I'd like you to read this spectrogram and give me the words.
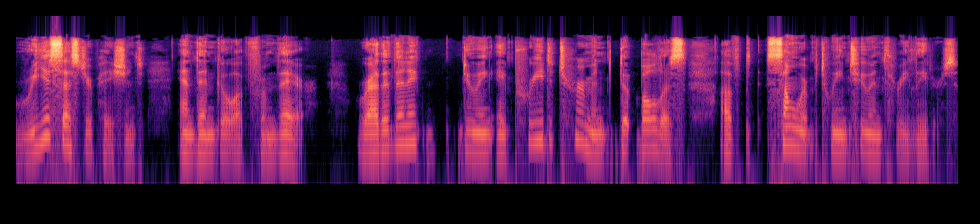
reassess your patient, and then go up from there, rather than doing a predetermined bolus of somewhere between 2 and 3 liters.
